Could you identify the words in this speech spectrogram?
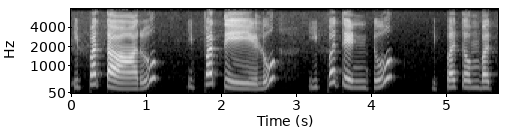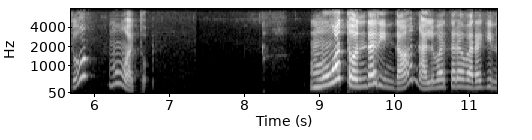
ಇಪ್ಪತ್ತಾರು, ಇಪ್ಪತ್ತೇಳು, ಇಪ್ಪತ್ತೆಂಟು, ಇಪ್ಪತ್ತೊಂಬತ್ತು, ಮೂವತ್ತು. ಮೂವತ್ತೊಂದರಿಂದ ನಲವತ್ತರವರೆಗಿನ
